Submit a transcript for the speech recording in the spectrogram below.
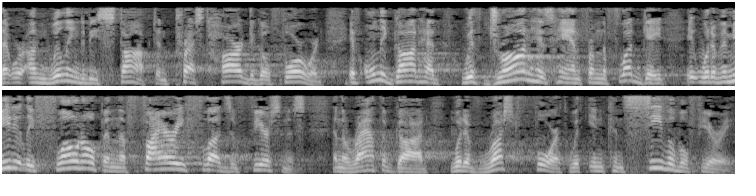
that were unwilling to be stopped and pressed hard to go forward. If only God had withdrawn his hand from the floodgate, it would have immediately flown open the fiery floods of fierceness, and the wrath of God would have rushed forth with inconceivable fury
